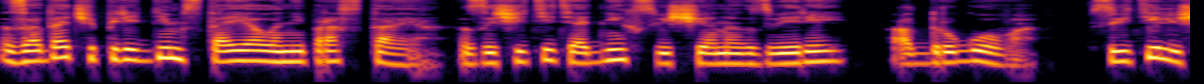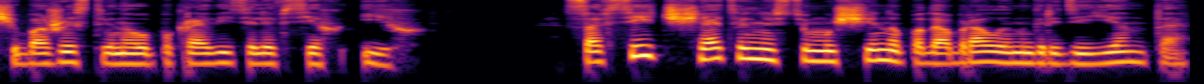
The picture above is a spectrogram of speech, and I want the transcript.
Задача перед ним стояла непростая — защитить одних священных зверей от другого, в святилище божественного покровителя всех их. Со всей тщательностью мужчина подобрал ингредиенты,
